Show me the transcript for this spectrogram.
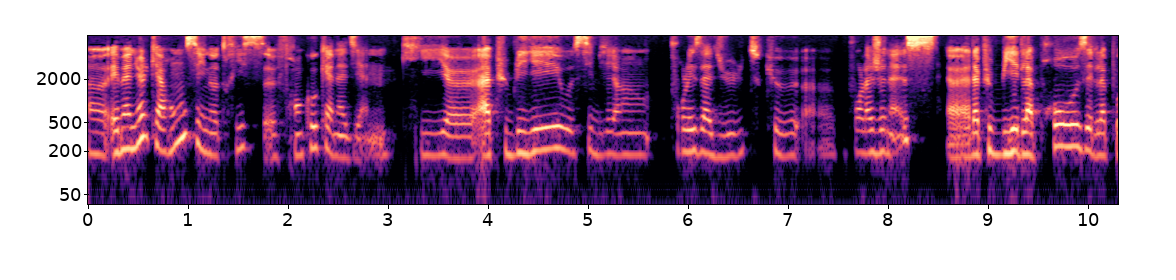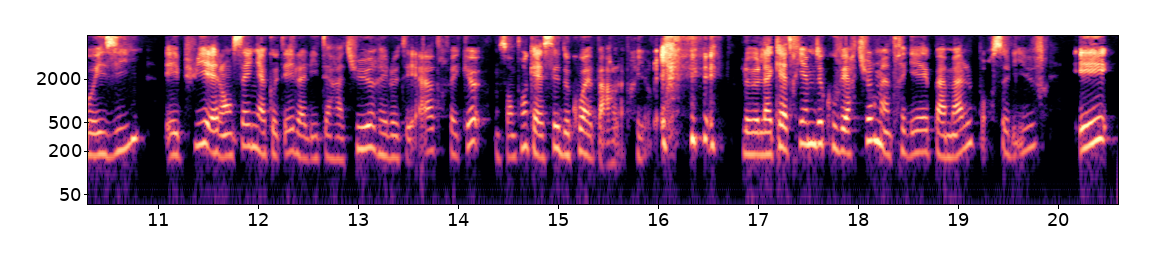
Euh, Emmanuelle Caron, c'est une autrice franco-canadienne qui euh, a publié aussi bien pour les adultes que euh, pour la jeunesse. elle a publié de la prose et de la poésie. Et puis, elle enseigne à côté la littérature et le théâtre, fait que on s'entend qu'elle sait de quoi elle parle, a priori. la quatrième de couverture m'intriguait pas mal pour ce livre. Et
